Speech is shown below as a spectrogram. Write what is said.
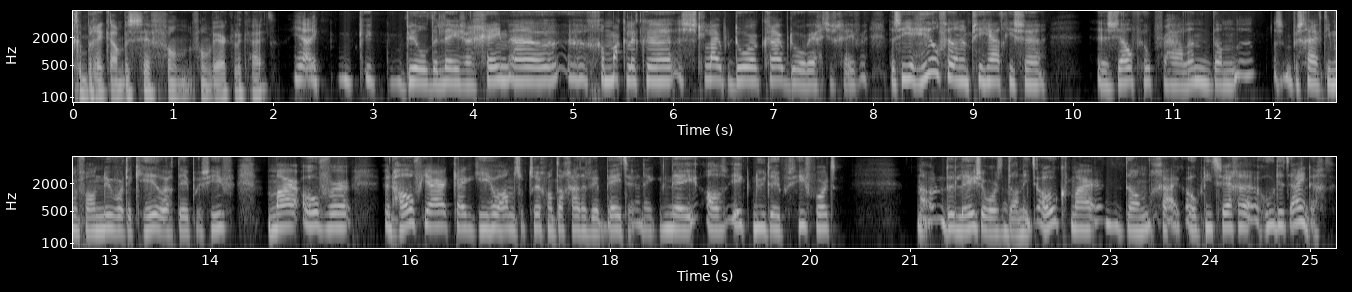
gebrek aan besef van, van werkelijkheid? Ja, ik, ik wil de lezer geen uh, gemakkelijke sluipdoor, kruipdoorwegjes geven. Dan zie je heel veel in psychiatrische uh, zelfhulpverhalen. Dan beschrijft iemand van nu word ik heel erg depressief. Maar over een half jaar kijk ik hier heel anders op terug, want dan gaat het weer beter. En ik nee, als ik nu depressief word, nou, de lezer wordt het dan niet ook, maar dan ga ik ook niet zeggen hoe dit eindigt.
